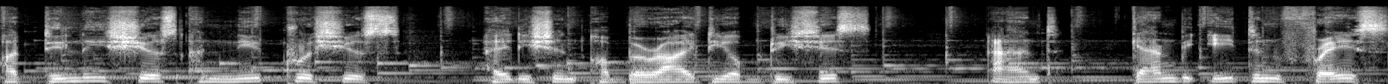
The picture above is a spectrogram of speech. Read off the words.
a delicious and nutritious addition of variety of dishes and can be eaten fresh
